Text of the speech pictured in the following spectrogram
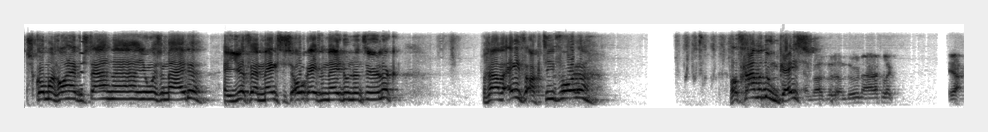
Dus kom maar gewoon even staan, eh, jongens en meiden. En juffen en meesters ook even meedoen natuurlijk. Dan gaan we even actief worden. Wat gaan we doen, En Kees? wat we dan doen eigenlijk... Ja,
